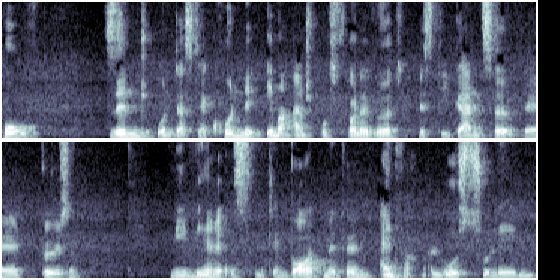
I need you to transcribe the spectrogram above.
hoch sind und dass der Kunde immer anspruchsvoller wird, ist die ganze Welt böse. Wie wäre es mit den Bordmitteln einfach mal loszulegen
